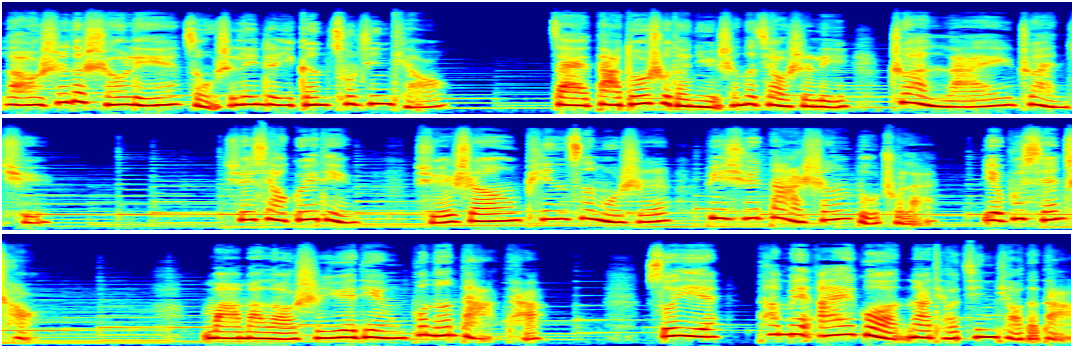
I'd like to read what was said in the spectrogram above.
老师的手里总是拎着一根粗金条，在大多数的女生的教室里转来转去。学校规定，学生拼字母时必须大声读出来。也不嫌吵，妈妈老师约定不能打他，所以他没挨过那条金条的打。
